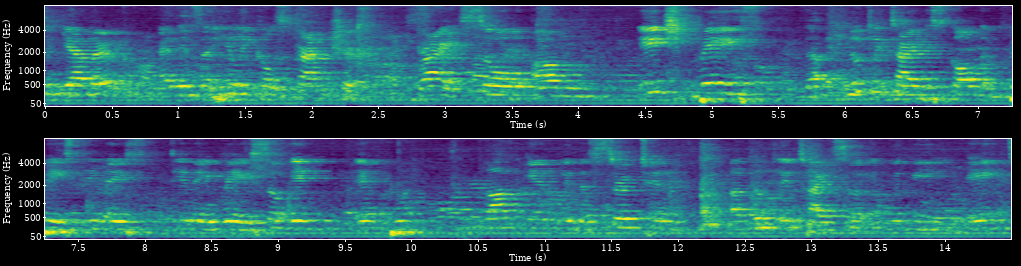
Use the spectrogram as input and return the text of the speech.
together, and it's a helical structure. Right, so um, each base, the nucleotide is called a base, DNA, DNA base, so it, it would lock in with a certain uh, nucleotide, so it would be AT,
